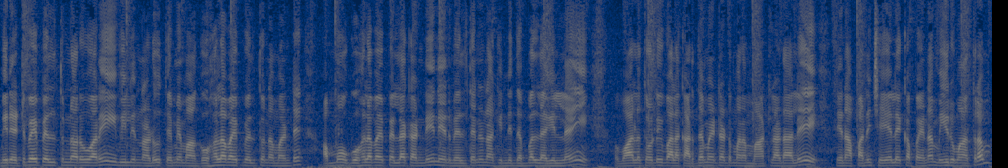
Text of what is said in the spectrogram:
మీరు ఎటువైపు వెళ్తున్నారు? అని వీళ్ళని అడిగితే మేము ఆ గుహల వైపు వెళ్తున్నామంటే అమ్మో గుహల వైపు వెళ్ళకండి నేను వెళ్తేనే నాకు ఇన్ని దెబ్బలు తగిలినాయి. వాళ్ళతోటి వాళ్ళకి అర్థమయ్యేటట్టు మనం మాట్లాడాలి. నేను ఆ పని చేయలేకపోయినా మీరు మాత్రం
